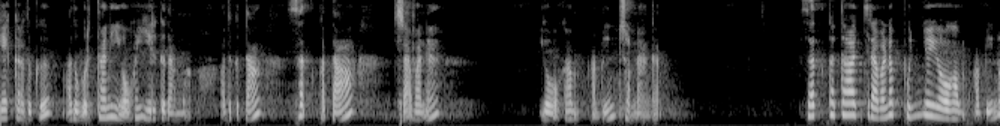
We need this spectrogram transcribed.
கேட்குறதுக்கு அது ஒரு தனி யோகம் இருக்குதாம்மா? அதுக்கு தான் சத்கதா சிரவண யோகம் அப்படின்னு சொன்னாங்க. சத்கதா சிரவண புண்ணிய யோகம் அப்படின்னு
